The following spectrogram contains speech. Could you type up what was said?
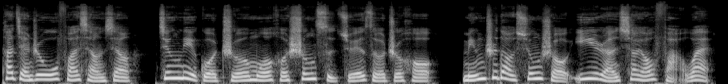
他简直无法想象，经历过折磨和生死抉择之后，明知道凶手依然逍遥法外，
